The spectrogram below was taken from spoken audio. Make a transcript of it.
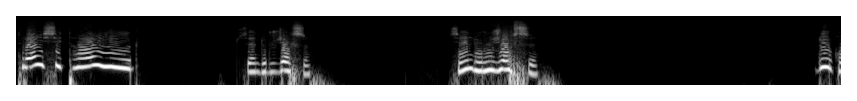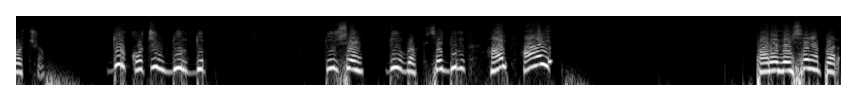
Transit hayır. Sen duracaksın. Sen duracaksın. Dur koçum. Dur koçum dur dur. Dur sen. Dur bak sen dur. Hayır hayır. Para versene para.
